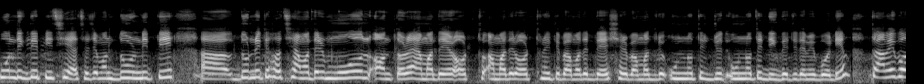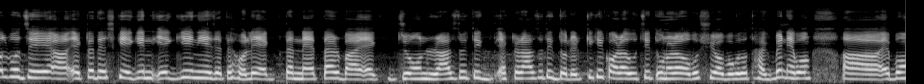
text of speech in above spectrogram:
কোন দিক দিয়ে পিছিয়ে আছে? যেমন দুর্নীতি দুর্নীতি হচ্ছে আমাদের মূল অন্তরায় আমাদের অর্থ, আমাদের অর্থনীতি বা আমাদের দেশের বা আমাদের উন্নতির উন্নতির দিক দিয়ে যদি আমি বলি। তো আমি বলব যে একটা দেশকে এগিয়ে এগিয়ে নিয়ে যেতে হলে একটা নেতার বা একজন রাজনৈতিক, একটা রাজনৈতিক দলের কী কী করা উচিত ওনারা অবশ্যই অবগত থাকবেন এবং এবং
